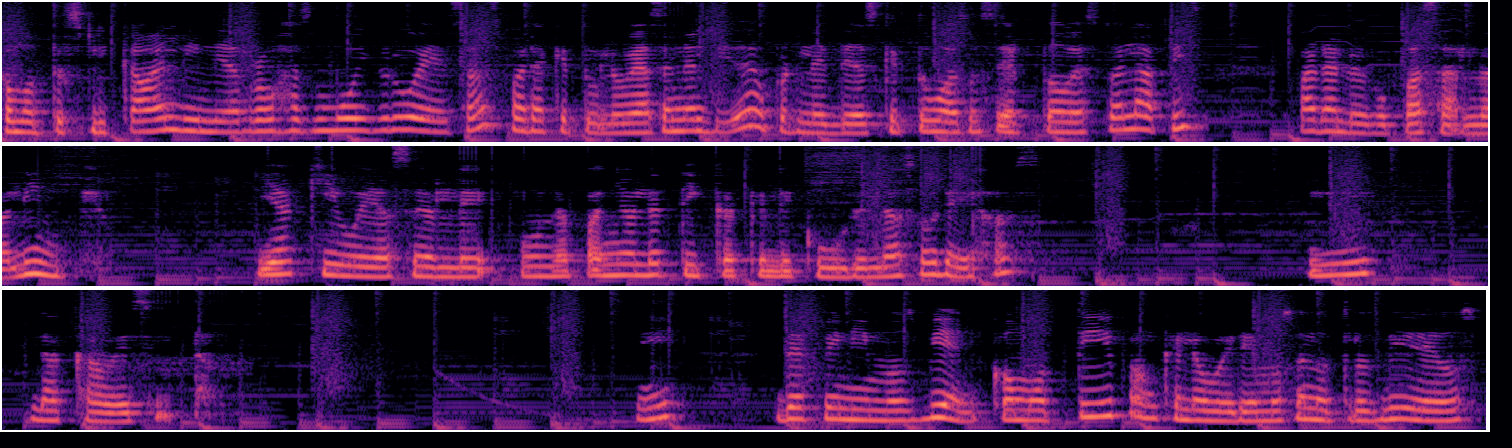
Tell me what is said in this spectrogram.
como te explicaba, en líneas rojas muy gruesas para que tú lo veas en el video, pero la idea es que tú vas a hacer todo esto a lápiz para luego pasarlo a limpio. Y aquí voy a hacerle una pañoletica que le cubre las orejas y la cabecita. ¿Sí? Definimos bien. Como tip, aunque lo veremos en otros videos,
